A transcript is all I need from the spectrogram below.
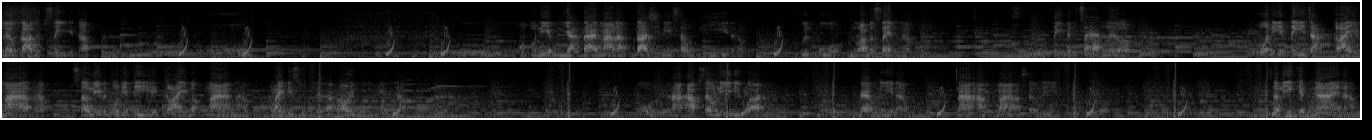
แล้วเก้าสิบสี่นะครับโอ้โหตัวนี้ผมอยากได้มากนะครับราชินีซาวีนะครับ ฟื้นฟูร้อยเปอร์เซ็นต์นะครับโอ้โหตีเป็นแสนเลยเหรอ ตัวนี้ตีจากไกลมากนะครับซารี่เป็นตัวที่ตีได้ไกลมากๆนะครับ ไกลที่สุดเลยนะเท่าที่ผมเห็นนะครับโอ้หาอัพเซลลี่ดีกว่า แบบนี้นะครับหน้าอัพมากเซลลี่เซลลี่เก็บง่ายนะครับ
